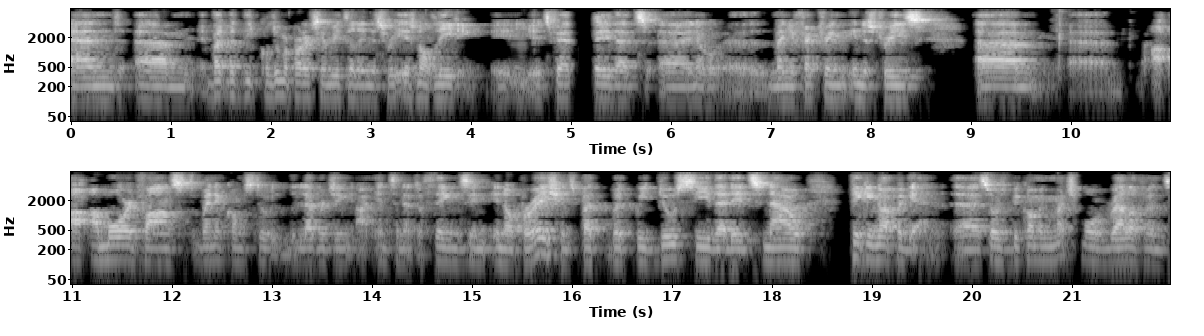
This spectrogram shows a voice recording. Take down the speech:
And um, but but the consumer products and retail industry is not leading. It's fair to say that uh, you know uh, manufacturing industries um, uh, are, more advanced when it comes to leveraging Internet of Things in, in operations. But but we do see that it's now picking up again. Uh, so it's becoming much more relevant.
